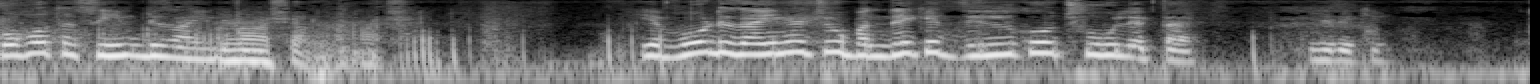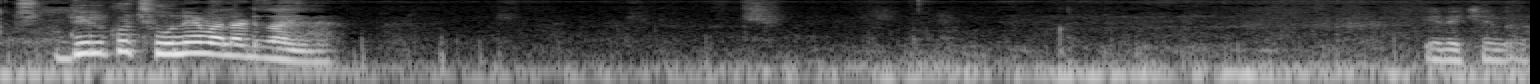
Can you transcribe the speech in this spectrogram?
बहुत हसीन डिज़ाइन है। माशाल्लाह माशाल्लाह। ये वो डिज़ाइन है जो बंदे के दिल को छू लेता है। ये देखिए। दिल को छूने वाला डिज़ाइन है। ये देखिए मेरा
